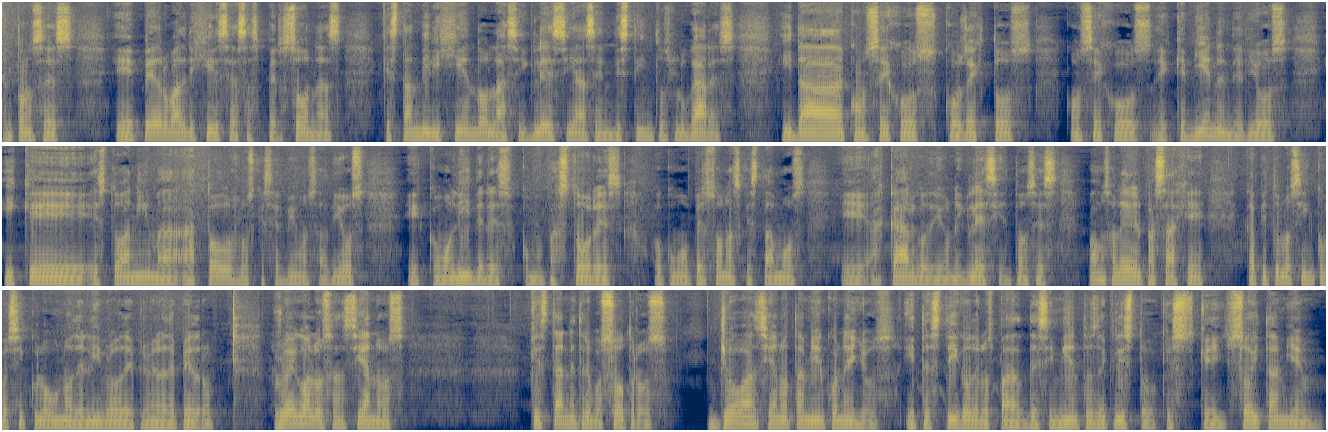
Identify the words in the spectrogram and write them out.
Entonces, eh, Pedro va a dirigirse a esas personas que están dirigiendo las iglesias en distintos lugares y da consejos correctos, consejos que vienen de Dios y que esto anima a todos los que servimos a Dios eh, como líderes, como pastores o como personas que estamos eh, a cargo de una iglesia. Entonces, vamos a leer el pasaje capítulo 5, versículo 1 del libro de Primera de Pedro. Ruego a los ancianos que están entre vosotros, yo anciano también con ellos y testigo de los padecimientos de Cristo, que, soy también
